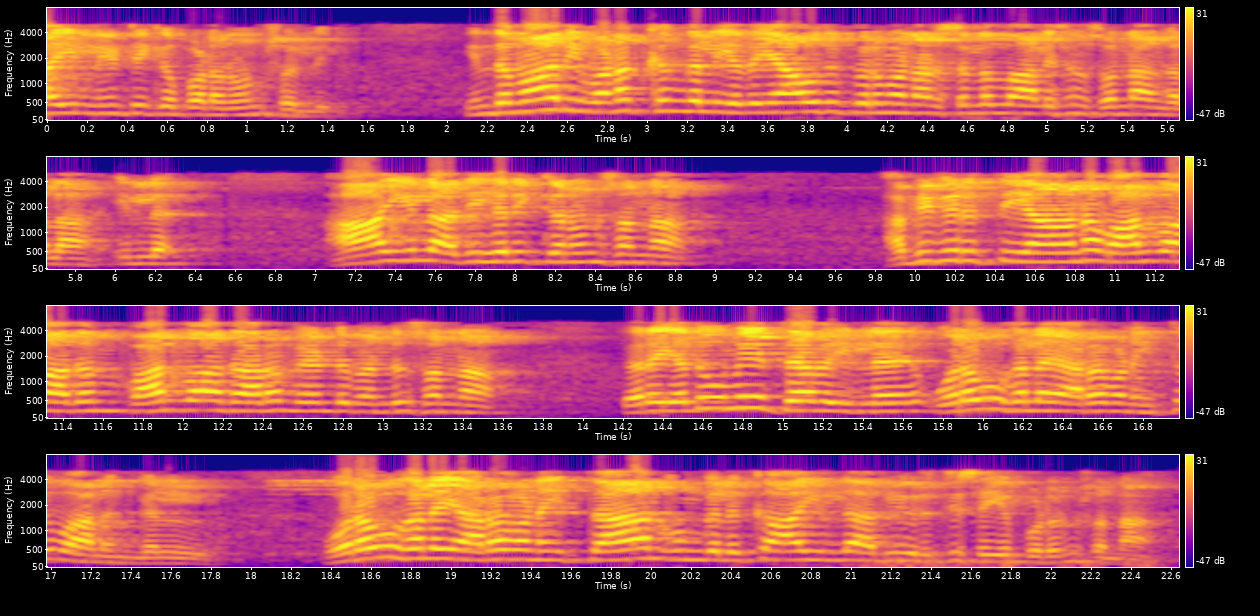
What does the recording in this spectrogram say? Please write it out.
ஆயில் நீட்டிக்கப்படணும்னு சொல்லி. இந்த மாதிரி வணக்கங்கள் எதையாவது பெருமனார் செல்லல்லா அலிசன் சொன்னாங்களா? இல்லை. ஆயில் அதிகரிக்கணும்னு சொன்னான். அபிவிருத்தியான வாழ்வாதம் வாழ்வாதாரம் வேண்டும் என்று சொன்னான். வேற எதுவுமே தேவையில்லை. உறவுகளை அரவணைத்து வாழுங்கள். உறவுகளை அரவணைத்தால் உங்களுக்கு ஆயுள்ல அபிவிருத்தி செய்யப்படும் சொன்னான்.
